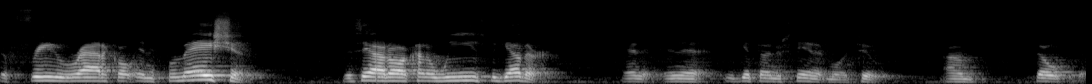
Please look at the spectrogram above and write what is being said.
the free radical inflammation. You see how it all kind of weaves together. And, and it, you get to understand it more too. Um, so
